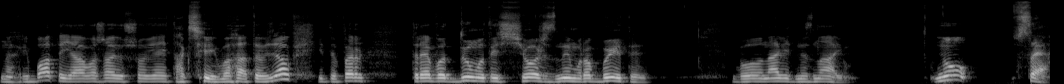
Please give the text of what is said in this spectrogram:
нагрібати? Я вважаю, що я і так собі багато взяв, і тепер треба думати, що ж з ним робити. Бо навіть не знаю. Ну, все.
